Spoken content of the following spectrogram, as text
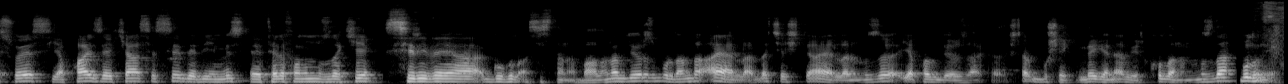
SOS, yapay zeka sesi dediğimiz e, telefonumuzdaki Siri veya Google asistana bağlanabiliyoruz. Buradan da ayarlarda çeşitli ayarlarımızı yapabiliyoruz arkadaşlar. Bu şekilde genel bir kullanımımızda bulunuyor.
